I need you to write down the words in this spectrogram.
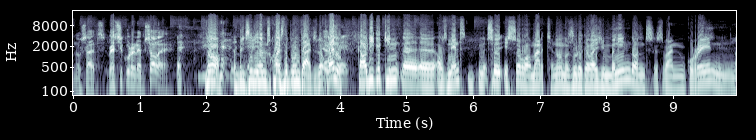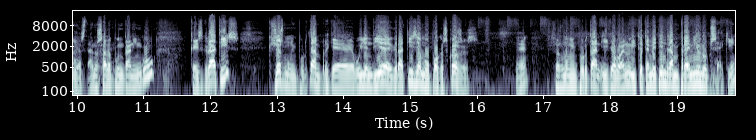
No ho saps. A veure si correrem sola. No, en principi hi ha uns quants d'apuntats, no? Ja. Bueno, cal dir que aquí eh, eh, els nens és sobre la marxa, no? A mesura que vagin venint, doncs es van corrent i ja està, no s'ha d'apuntar ningú, que és gratis, que això és molt important, perquè avui en dia gratis hi ha molt poques coses, eh? Això és molt important, i que, bueno, i que també tindran premi un obsequi.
